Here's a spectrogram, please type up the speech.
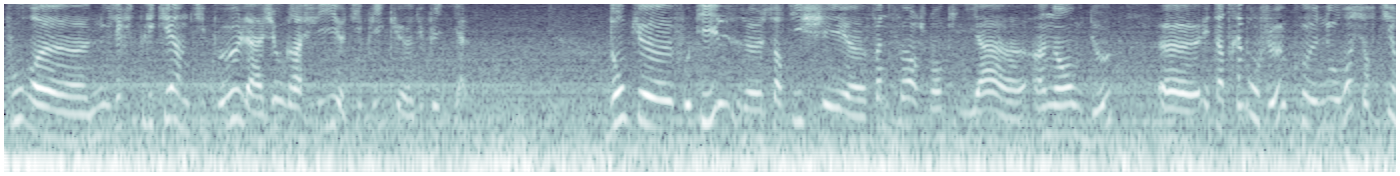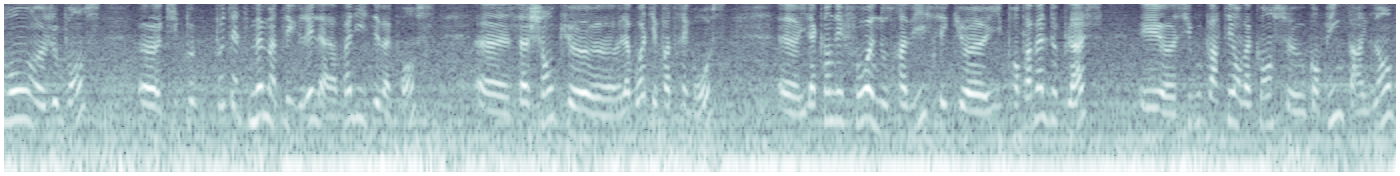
pour euh, nous expliquer un petit peu la géographie euh, typique euh, du pays de Galles. Donc Foothills, sorti chez Funforge donc il y a un an ou deux, est un très bon jeu que nous ressortirons, je pense, qui peut peut-être même intégrer la valise des vacances, sachant que la boîte n'est pas très grosse. Euh, il a qu'un défaut, à notre avis, c'est qu'il prend pas mal de place. Et euh, si vous partez en vacances euh, au camping, par exemple,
